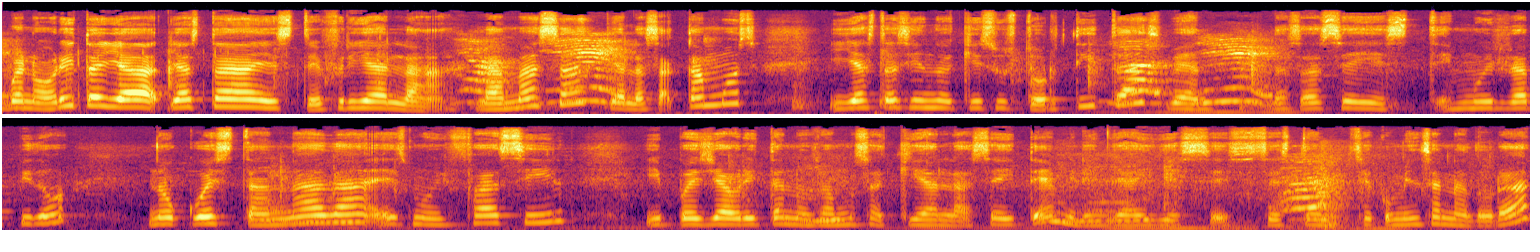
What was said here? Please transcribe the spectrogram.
bueno, ahorita ya, ya está este, fría la, la, masa, ya la sacamos y ya está haciendo aquí sus tortitas. Vean, las hace este, muy rápido, no cuesta nada, es muy fácil. Y pues ya ahorita nos vamos aquí al aceite, miren, ya ahí se, se, se comienzan a dorar.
